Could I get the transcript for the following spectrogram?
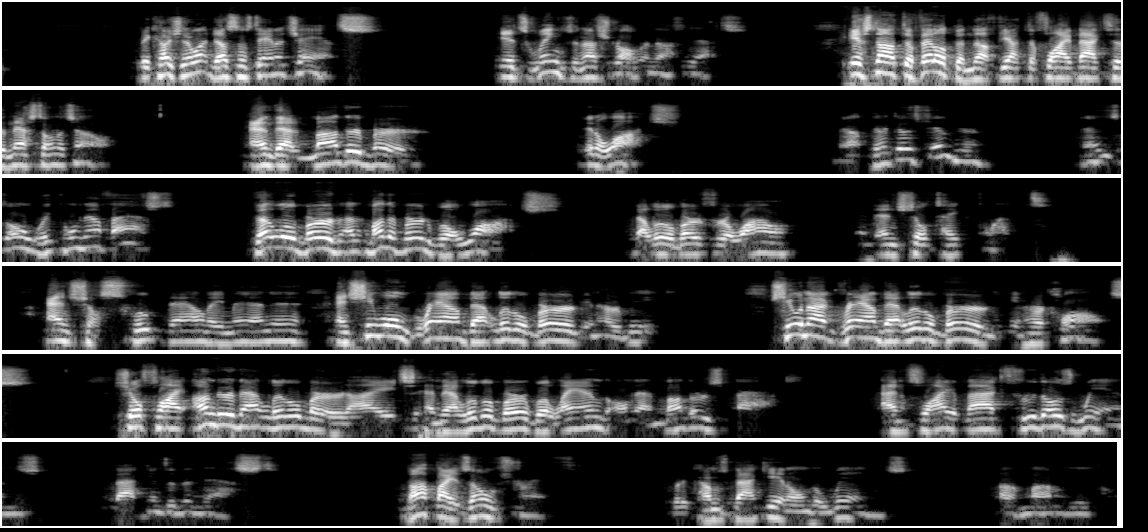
Because you know what? It doesn't stand a chance. Its wings are not strong enough yet. It's not developed enough yet to fly back to the nest on its own. And that mother bird, it'll watch. Now, there goes Junior. Now, he's going, he's going down fast. That little bird, that mother bird will watch that little bird for a while, and then she'll take flight. And she'll swoop down, amen, eh? and she won't grab that little bird in her beak. She will not grab that little bird in her claws. She'll fly under that little bird, and that little bird will land on that mother's back and fly back through those winds back into the nest. Not by its own strength, but it comes back in on the wings of Mommy Eagle.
